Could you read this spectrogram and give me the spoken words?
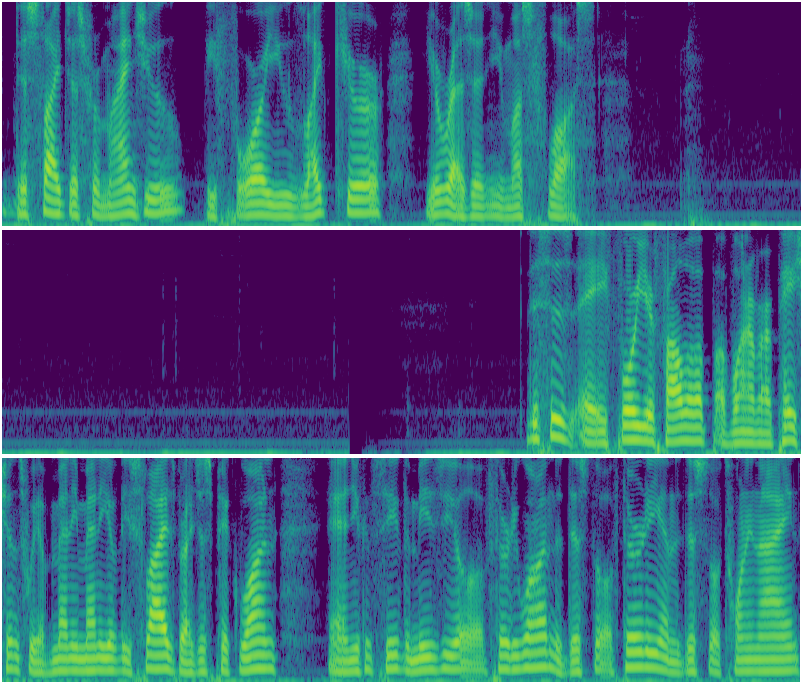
This slide just reminds you before you light cure your resin, you must floss. This is a four-year follow-up of one of our patients. We have many, many of these slides, but I just picked one. And you can see the mesial of 31, the distal of 30, and the distal of 29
